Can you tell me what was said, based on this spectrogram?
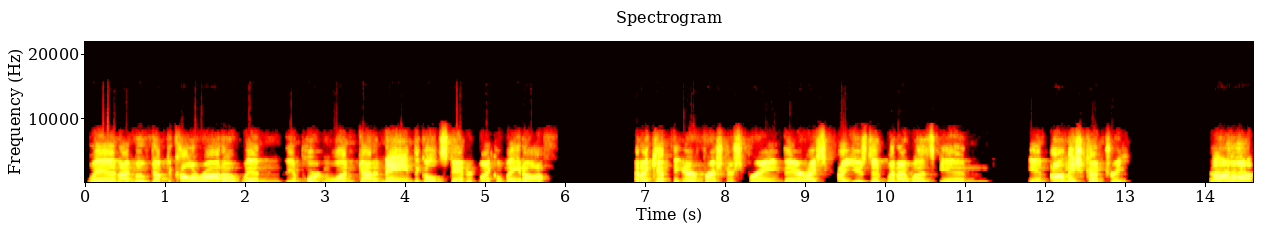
when I moved up to Colorado, when the important one got a name, the gold standard Michael Madoff. And I kept the air freshener spraying there. I, I used it when I was in in Amish country. Ah.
